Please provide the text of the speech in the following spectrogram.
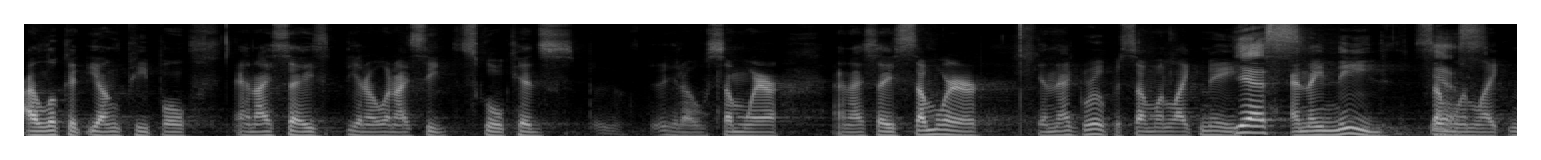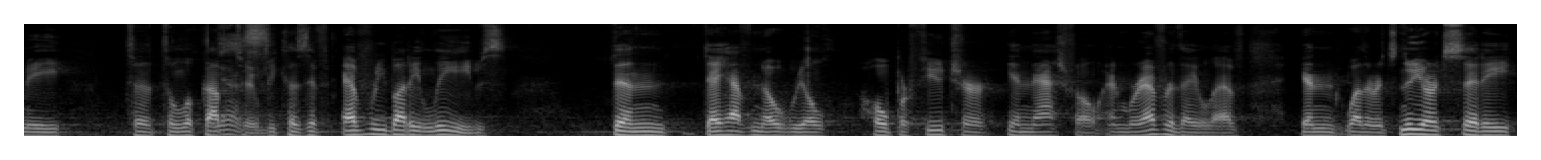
I look at young people and I say, you know, when I see school kids, you know, somewhere, and I say, somewhere in that group is someone like me. Yes. And they need someone Yes. like me to, to look up to. Because if everybody leaves, then they have no real hope or future in Nashville and wherever they live, in whether it's New York City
